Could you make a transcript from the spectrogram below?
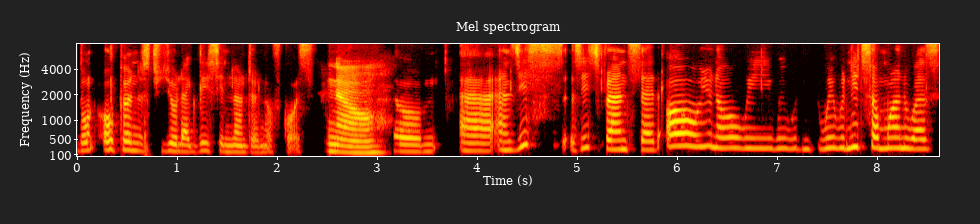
don't open a studio like this in London, of course. No. So uh, and this this friend said, oh, you know, we we would we would need someone who has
